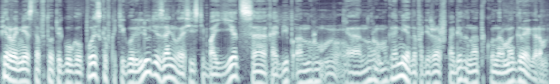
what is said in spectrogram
Первое место в топе Google поиска в категории «Люди» занял российский боец э, Хабиб Нур, Нурмагомедов, одержавший победу над Конором Макгрегором. Макгрегором.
